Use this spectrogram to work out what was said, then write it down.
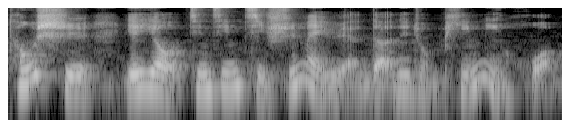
同时也有仅仅几十美元的那种平民货。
